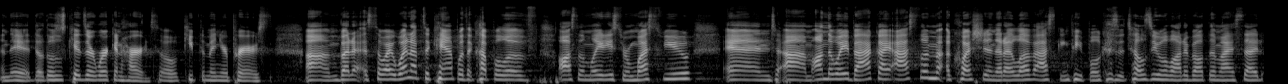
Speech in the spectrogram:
and they, those kids are working hard, so keep them in your prayers. Um, but uh, so I went up to camp with a couple of awesome ladies from Westview, and um, on the way back, I asked them a question that I love asking people because it tells you a lot about them. I said,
